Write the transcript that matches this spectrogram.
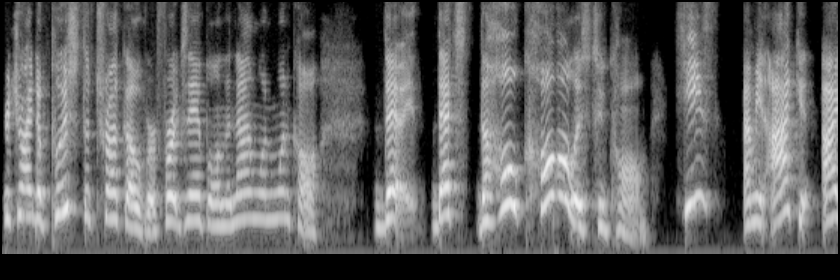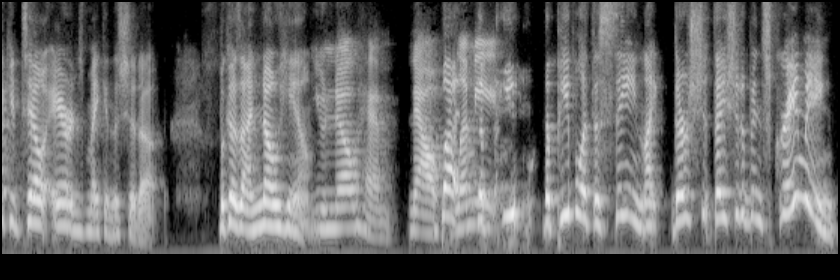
You're trying to push the truck over. For example, on the 911 call, that that's the whole call is too calm. He's I mean, I could I could tell Aaron's making the shit up. because I know him. You know him. Now, but let me the people, the people at the scene, like there should they should have been screaming.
